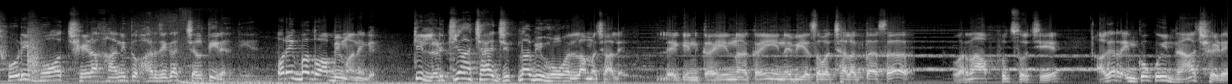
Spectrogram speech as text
थोड़ी बहुत छेड़ाखानी तो हर जगह चलती रहती है। और एक बात तो आप भी मानेंगे कि लड़कियाँ चाहे जितना भी हो, हल्ला मचा ले। लेकिन कहीं ना कहीं इन्हें भी ये सब अच्छा लगता है, सर। वरना आप खुद सोचिए, अगर इनको कोई ना छेड़े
